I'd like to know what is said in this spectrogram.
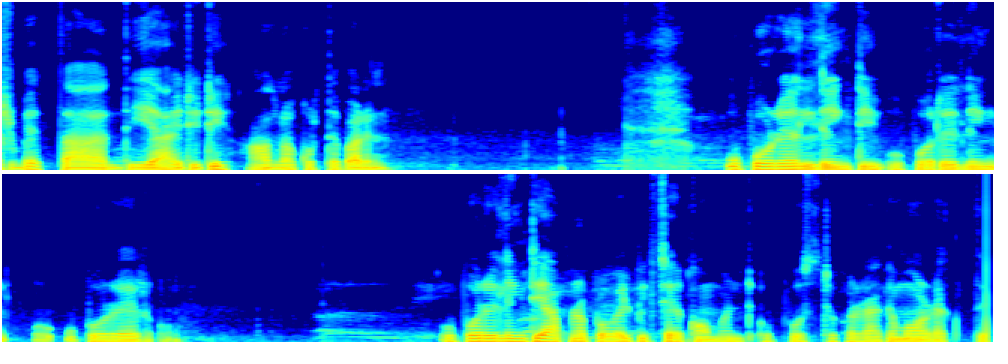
আসবে তা দিয়ে আইডিটি আনলক করতে পারেন। উপরের লিঙ্কটি, উপরের লিঙ্ক, উপরের উপরের লিঙ্কটি আপনার প্রোফাইল পিকচার কমেন্ট ও পোস্ট করার আগে মনে রাখতে,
